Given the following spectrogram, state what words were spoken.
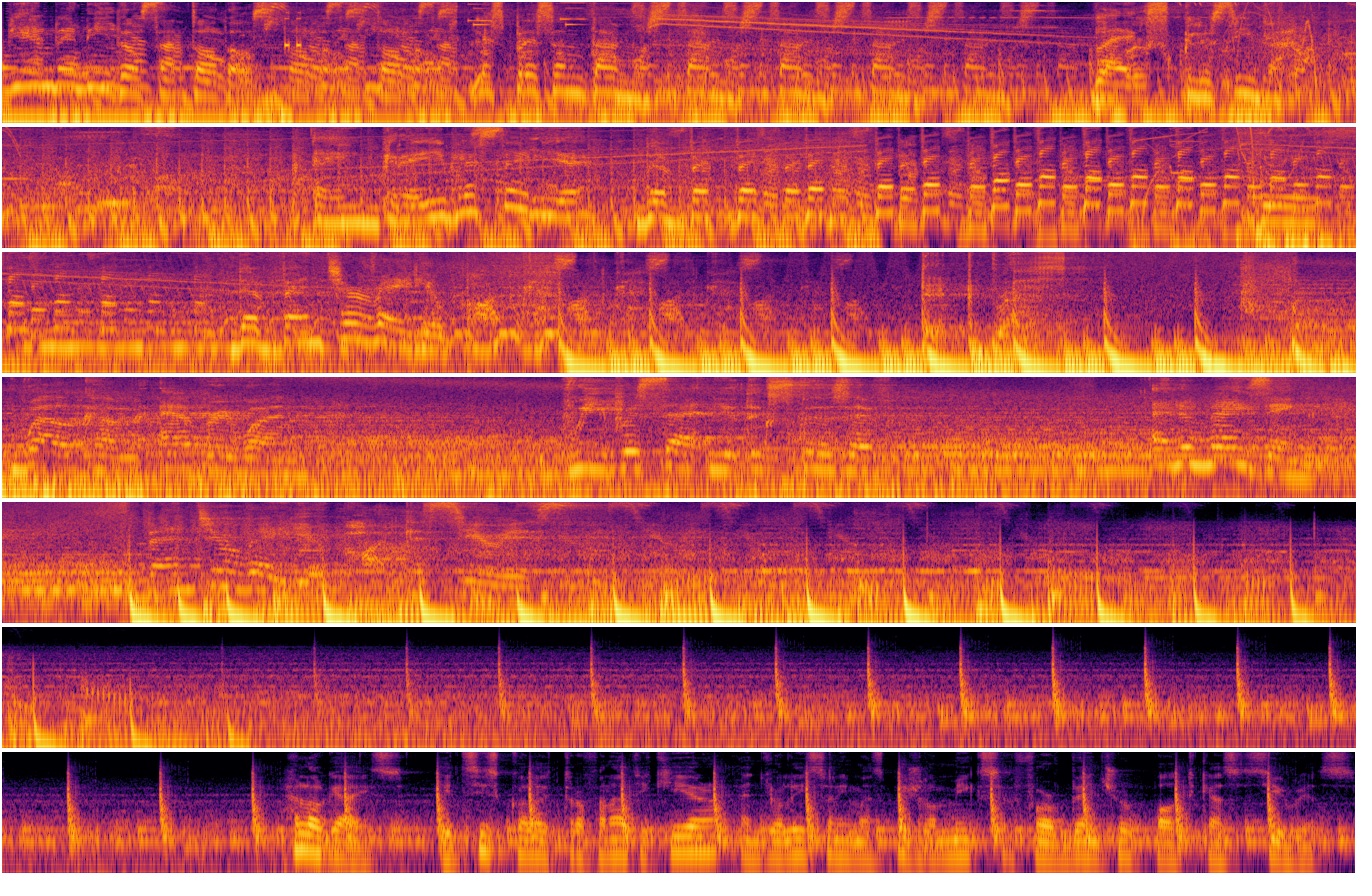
Bienvenidos a todos, todos, a todos. Les presentamos, estamos, estamos, estamos, estamos, la exclusiva e increíble serie de The Venture Radio Podcast. Welcome everyone. We present you the exclusive and amazing Hello guys, it's Cisco Electrofanatic here and you're listening my special mix for Venture Podcast series.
